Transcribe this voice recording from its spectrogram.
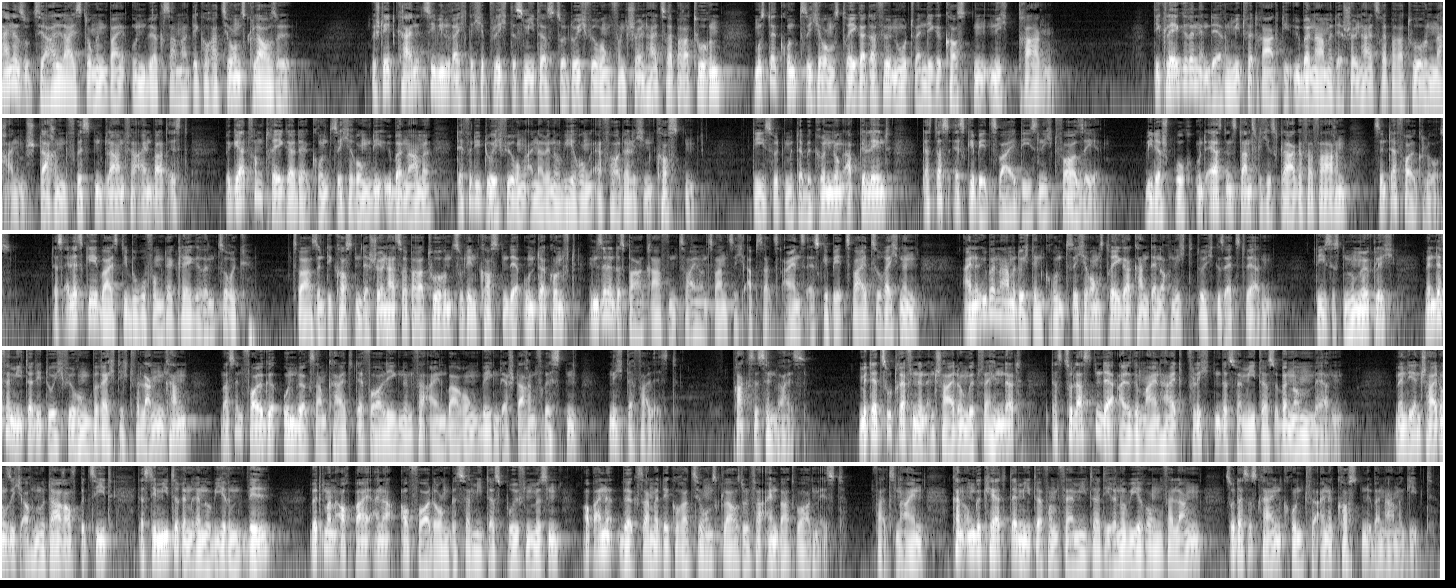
keine Sozialleistungen bei unwirksamer Dekorationsklausel. Besteht keine zivilrechtliche Pflicht des Mieters zur Durchführung von Schönheitsreparaturen, muss der Grundsicherungsträger dafür notwendige Kosten nicht tragen. Die Klägerin, in deren Mietvertrag die Übernahme der Schönheitsreparaturen nach einem starren Fristenplan vereinbart ist, begehrt vom Träger der Grundsicherung die Übernahme der für die Durchführung einer Renovierung erforderlichen Kosten. Dies wird mit der Begründung abgelehnt, dass das SGB II dies nicht vorsehe. Widerspruch und erstinstanzliches Klageverfahren sind erfolglos. Das LSG weist die Berufung der Klägerin zurück. Zwar sind die Kosten der Schönheitsreparaturen zu den Kosten der Unterkunft im Sinne des § 22 Absatz 1 SGB II zu rechnen, eine Übernahme durch den Grundsicherungsträger kann dennoch nicht durchgesetzt werden. Dies ist nur möglich, wenn der Vermieter die Durchführung berechtigt verlangen kann, was infolge Unwirksamkeit der vorliegenden Vereinbarung wegen der starren Fristen nicht der Fall ist. Praxishinweis Mit der zutreffenden Entscheidung wird verhindert, dass zulasten der Allgemeinheit Pflichten des Vermieters übernommen werden. Wenn die Entscheidung sich auch nur darauf bezieht, dass die Mieterin renovieren will wird man auch bei einer Aufforderung des Vermieters prüfen müssen, ob eine wirksame Dekorationsklausel vereinbart worden ist. Falls nein, kann umgekehrt der Mieter vom Vermieter die Renovierung verlangen, so dass es keinen Grund für eine Kostenübernahme gibt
